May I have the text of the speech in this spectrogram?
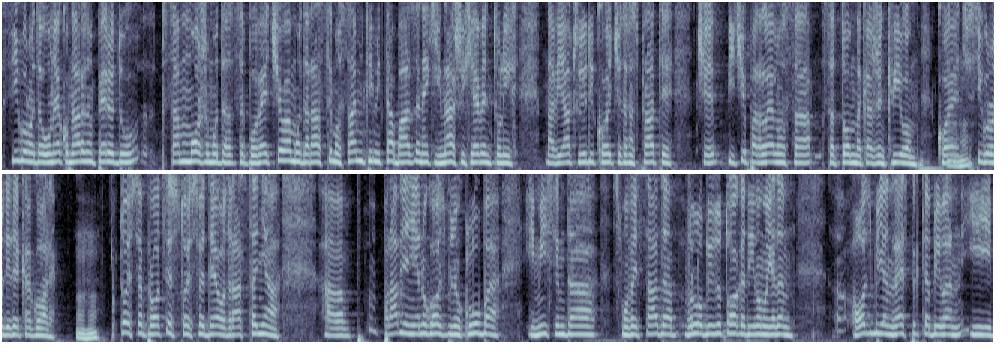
sigurno da u nekom narednom periodu samo možemo da se povećavamo, da rastemo samim tim i ta baza nekih naših eventualnih navijača, ljudi koji će da nas prate, će ići paralelno sa, sa tom, da kažem, krivom, koja uh -huh. će sigurno da ide ka gore. Uh -huh. To je sve proces, to je sve deo odrastanja, a, pravljenje jednog ozbiljnog kluba i mislim da smo već sada vrlo blizu toga da imamo jedan ozbiljan, respektabilan i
